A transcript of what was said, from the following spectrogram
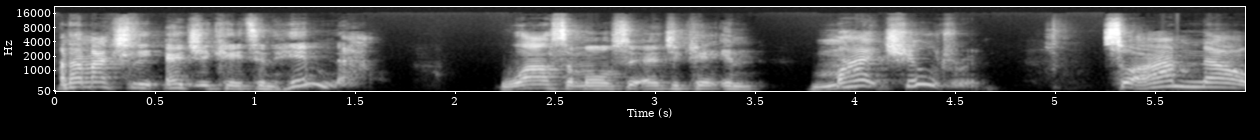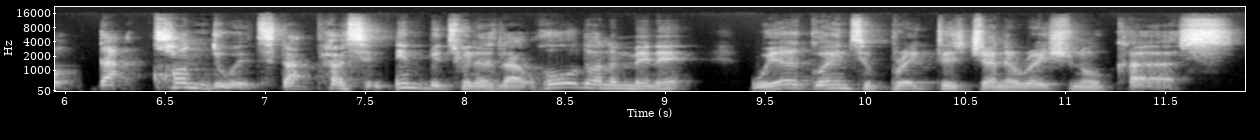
And I'm actually educating him now, whilst I'm also educating my children. So I'm now that conduit, that person in between us, like, hold on a minute, we are going to break this generational curse.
